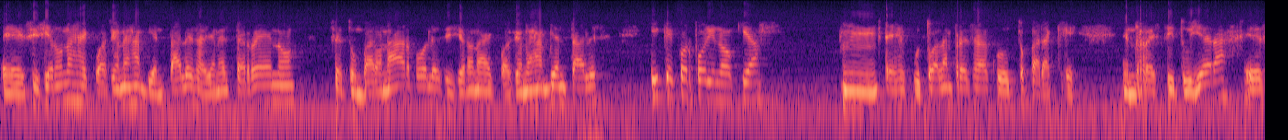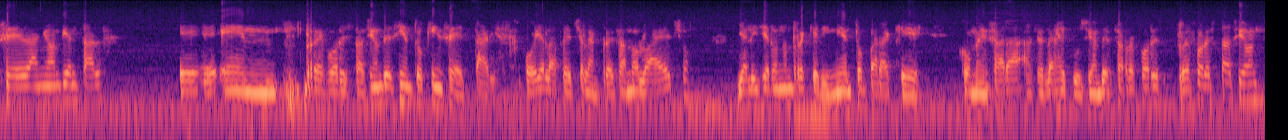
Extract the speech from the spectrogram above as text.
eh, se hicieron unas ecuaciones ambientales allá en el terreno, se tumbaron árboles, se hicieron ecuaciones ambientales y que Corporinoquia mm, ejecutó a la empresa de acueducto para que restituyera ese daño ambiental eh, en reforestación de 115 hectáreas. Hoy a la fecha la empresa no lo ha hecho, ya le hicieron un requerimiento para que comenzara a hacer la ejecución de esta reforestación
